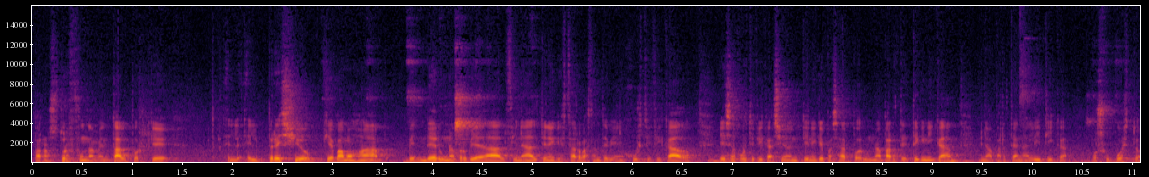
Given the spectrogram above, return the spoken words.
Para nosotros es fundamental porque el, el, precio que vamos a vender una propiedad al final tiene que estar bastante bien justificado. Y esa justificación tiene que pasar por una parte técnica y una parte analítica, por supuesto.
